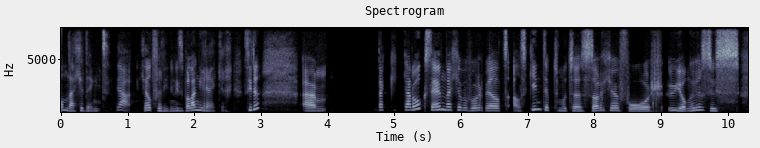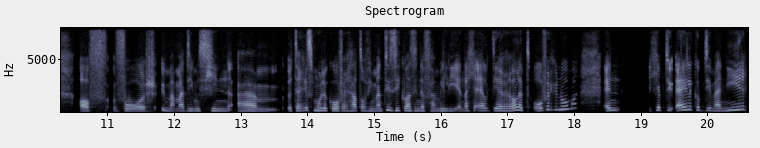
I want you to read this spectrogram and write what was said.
omdat je denkt, ja, geld verdienen is belangrijker. Zie je? Um, dat kan ook zijn dat je bijvoorbeeld als kind hebt moeten zorgen voor je jongere zus of voor je mama die misschien um, het ergens moeilijk over had of iemand die ziek was in de familie en dat je eigenlijk die rol hebt overgenomen en je hebt je eigenlijk op die manier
